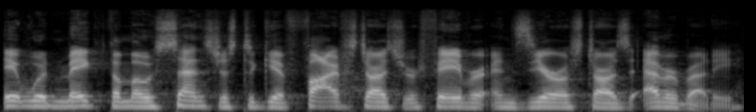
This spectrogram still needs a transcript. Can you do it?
it would make the most sense just to give five stars your favorite and zero stars everybody.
